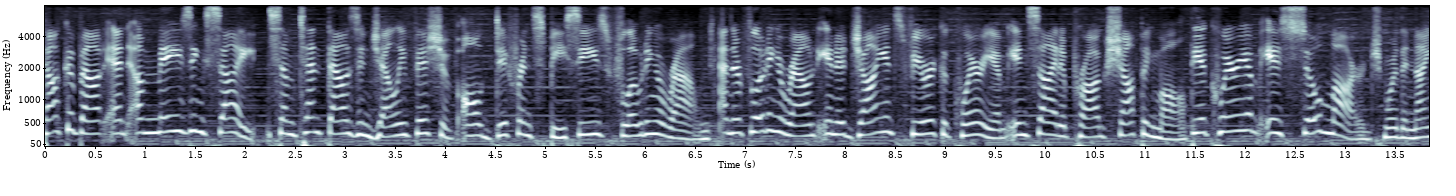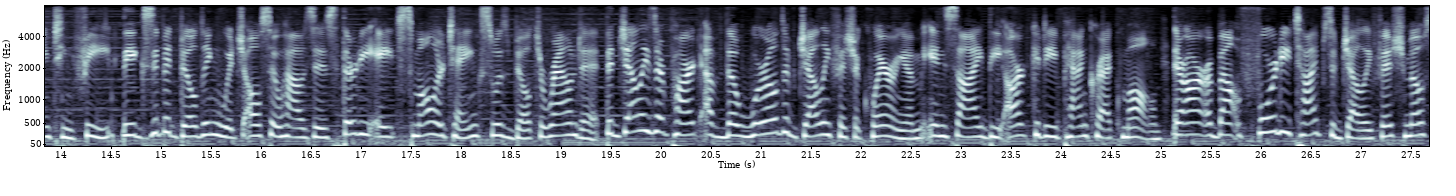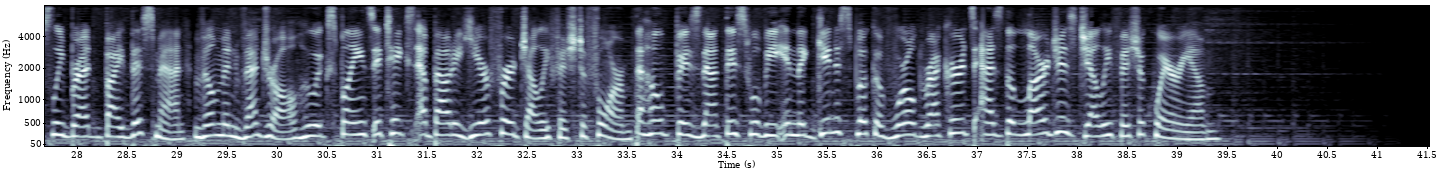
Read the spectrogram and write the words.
Talk about an amazing sight. Some 10,000 jellyfish of all different species floating around. And they're floating around in a giant spheric aquarium inside a Prague shopping mall. The aquarium is so large, more than 19 feet. The exhibit building, which also houses 38 smaller tanks, was built around it. The jellies are part of the World of Jellyfish Aquarium inside the Arkády Pankrác Mall. There are about 40 types of jellyfish, mostly bred by this man, Vilman Who explains it takes about a year for a jellyfish to form. The hope is that this will be in the Guinness Book of World Records as the largest jellyfish aquarium.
